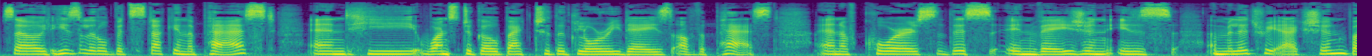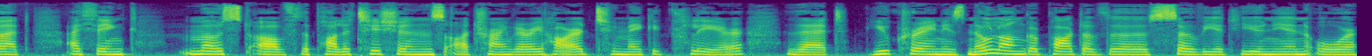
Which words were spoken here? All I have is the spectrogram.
So he's a little bit stuck in the past and he wants to go back to the glory days of the past. And of course, this invasion is a military action, but I think most of the politicians are trying very hard to make it clear that Ukraine is no longer part of the Soviet Union or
